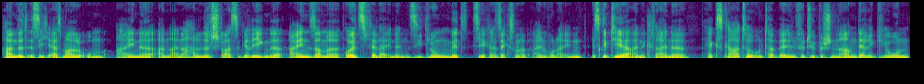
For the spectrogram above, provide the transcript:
handelt es sich erstmal um eine an einer Handelsstraße gelegene einsame Holzfällerinnensiedlung mit ca. 600 EinwohnerInnen. Es gibt hier eine kleine Hexkarte und Tabellen für typische Namen der Region.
